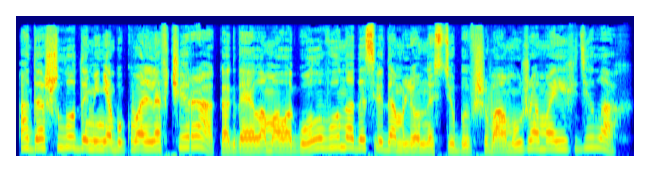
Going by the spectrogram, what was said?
а дошло до меня буквально вчера, когда я ломала голову над осведомленностью бывшего мужа о моих делах.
